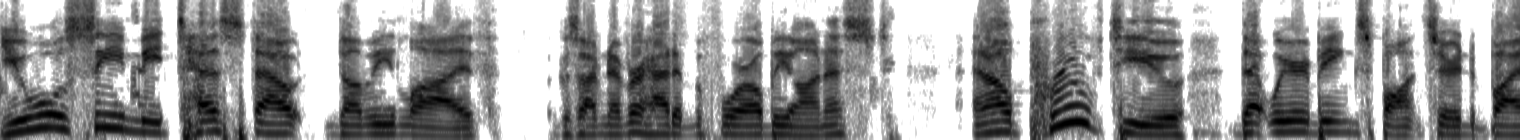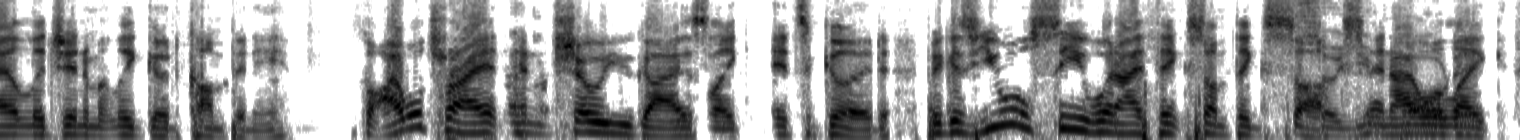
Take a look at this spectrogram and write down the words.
You will see me test out W Live because I've never had it before, I'll be honest. And I'll prove to you that we are being sponsored by a legitimately good company. So I will try it and show you guys like it's good because you will see when I think something sucks, you and I will like.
